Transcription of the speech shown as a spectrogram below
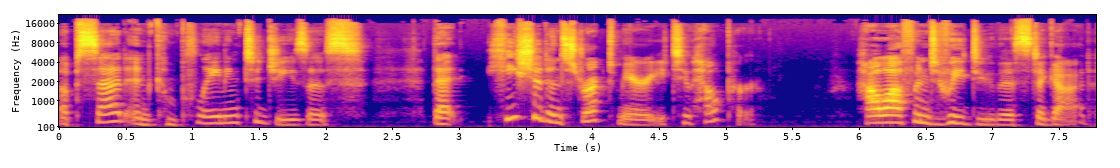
upset, and complaining to Jesus that he should instruct Mary to help her. How often do we do this to God?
